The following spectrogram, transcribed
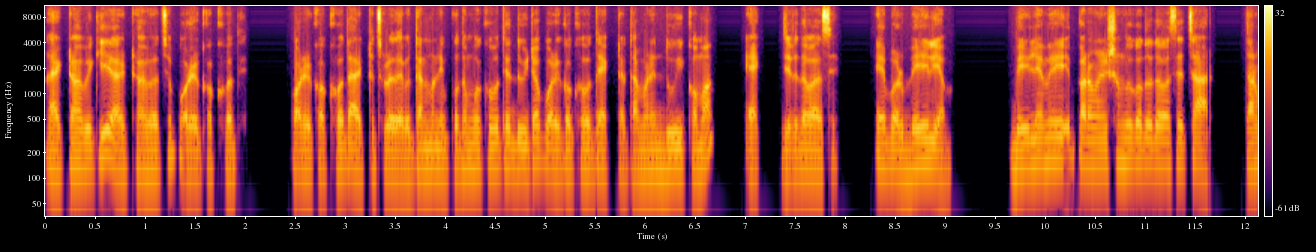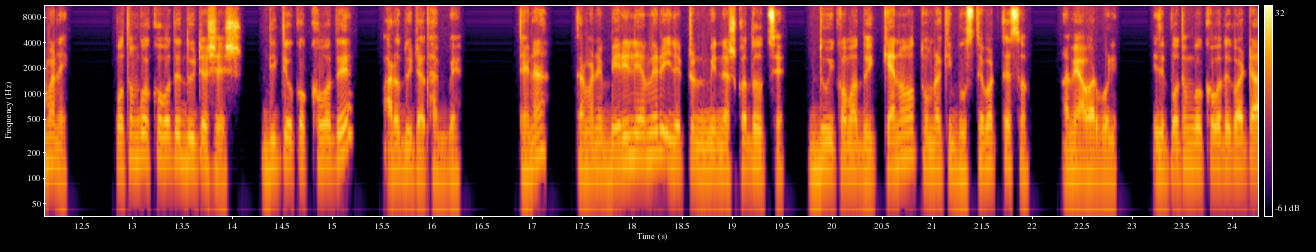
আরেকটা হবে কি? আরেকটা হবে হচ্ছে পরের কক্ষপথে। পরের কক্ষপথে আরেকটা চলে যাবে। তার মানে প্রথম কক্ষপথে দুইটা, পরের কক্ষপথে একটা। তার মানে দুই কমা এক, যেটা দেওয়া আছে। এরপর বেরিলিয়াম। বেরিলিয়ামের পারমাণবিক সংখ্যা কত দেওয়া আছে? চার। তার মানে প্রথম কক্ষপথে দুইটা শেষ। দ্বিতীয় কক্ষপথে আরও দুইটা থাকবে। তাই না? তার মানে বেরিলিয়ামের ইলেকট্রন বিন্যাস কত হচ্ছে? দুই কমা দুই। কেন? তোমরা কি বুঝতে পারতেছো? আমি আবার বলি। এই যে প্রথম কক্ষপথে কয়টা?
